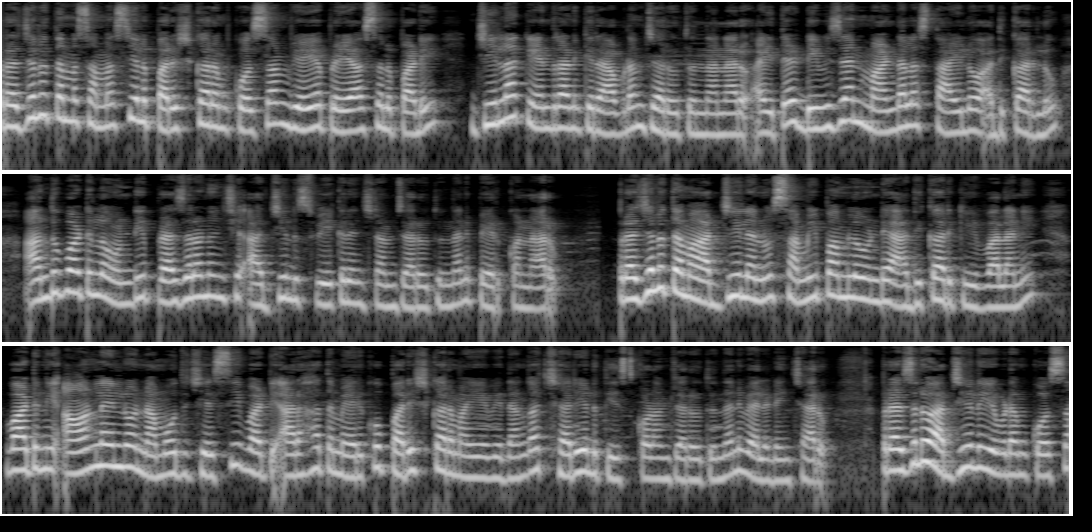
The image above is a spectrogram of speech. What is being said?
ప్రజలు తమ సమస్యల పరిష్కారం కోసం వ్యయ ప్రయాసలు పడి జిల్లా కేంద్రానికి రావడం జరుగుతుందన్నారు. అయితే డివిజన్ మండల స్థాయిలో అధికారులు అందుబాటులో ఉండి ప్రజల నుంచి అర్జీలు స్వీకరించడం జరుగుతుందని పేర్కొన్నారు. ప్రజలు తమ అర్జీలను సమీపంలో ఉండే అధికారికి ఇవ్వాలని వాటిని ఆన్లైన్లో నమోదు చేసి వాటి అర్హత మేరకు పరిష్కారం అయ్యే విధంగా చర్యలు తీసుకోవడం జరుగుతుందని వెల్లడించారు. ప్రజలు అర్జీలు ఇవ్వడం కోసం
